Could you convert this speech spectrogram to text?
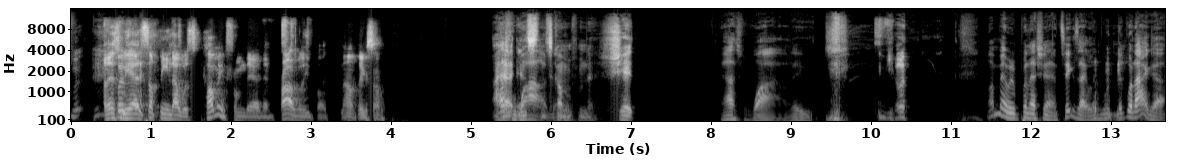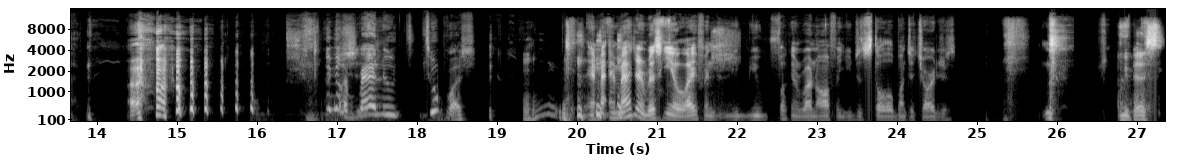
Unless we had something that was coming from there, then probably, but I don't think so. I That's had wild, instance though. coming from there. Shit. That's wild. They- Yo, my man would put that shit on TikTok. Look, what- look what I got. I got a Shit. brand new t- toothbrush. Mm-hmm. Ima- imagine risking your life and you, you fucking run off and you just stole a bunch of chargers. I'd be pissed.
